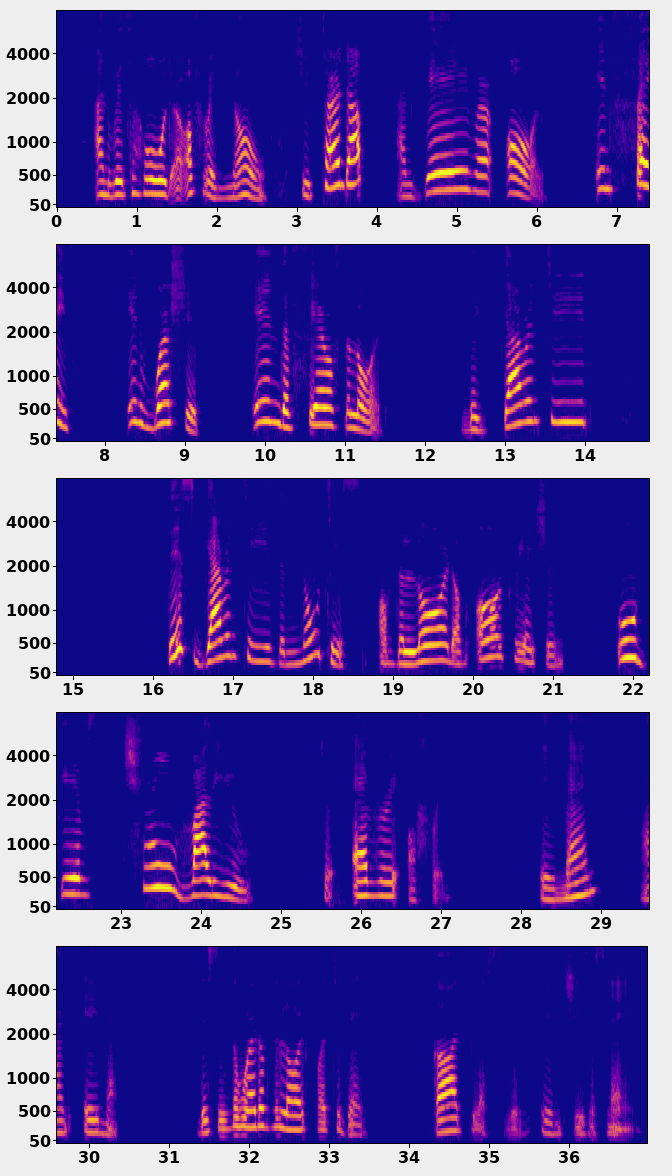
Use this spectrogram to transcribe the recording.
and withhold her offering. No, she turned up and gave her all in faith, in worship, in the fear of the Lord. The guaranteed this guaranteed the notice of the Lord of all creation, who gives true value to every offering. Amen and amen. This is the word of the Lord for today. God bless you in Jesus' name.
